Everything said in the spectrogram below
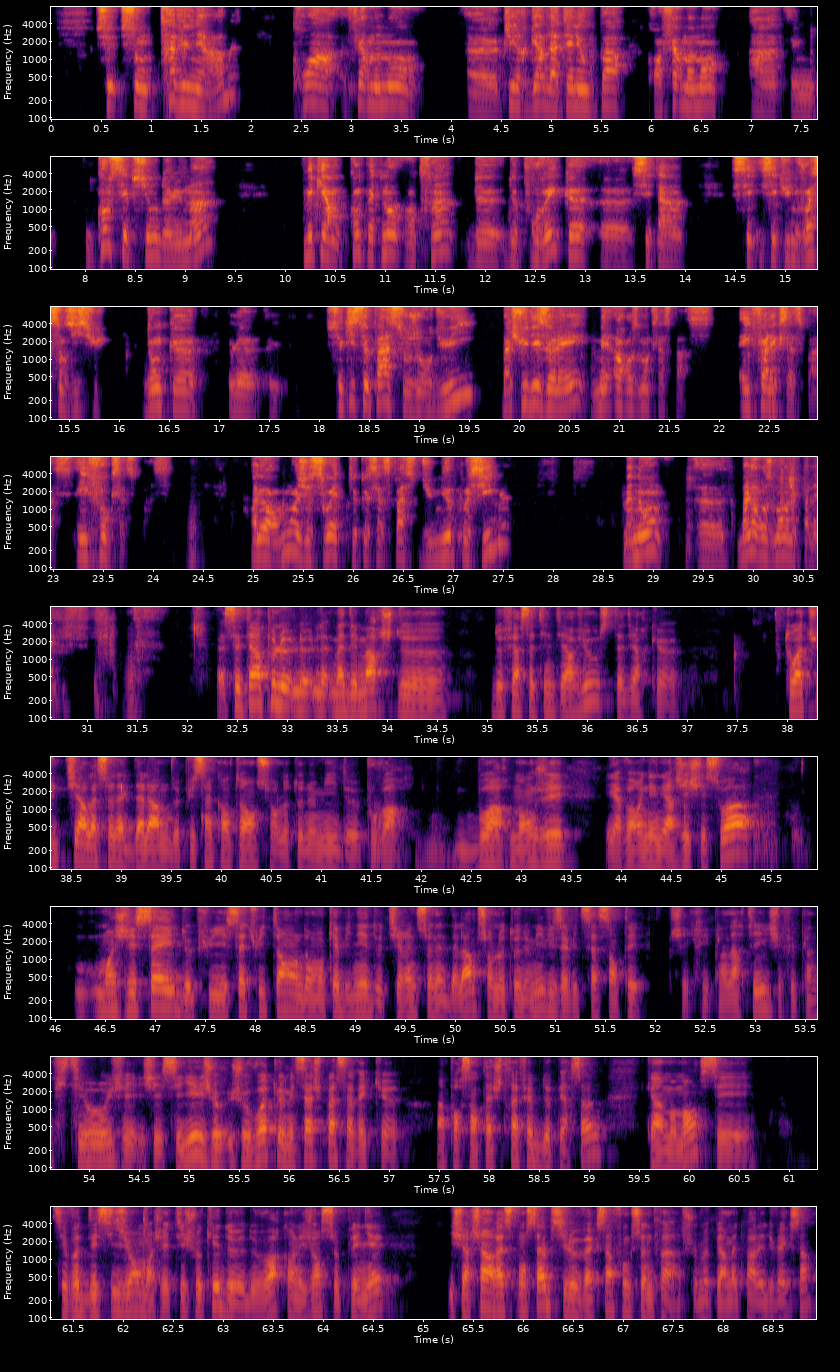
sont très vulnérables, croient fermement euh, qu'ils regardent la télé ou pas, croient fermement à une conception de l'humain, mais qui est complètement en train de, prouver que euh, c'est un, une voie sans issue. Donc, euh, ce qui se passe aujourd'hui, bah, je suis désolé, mais heureusement que ça se passe. Et il fallait que ça se passe. Et il faut que ça se passe. Alors, moi, je souhaite que ça se passe du mieux possible. Maintenant, euh, malheureusement, on n'est pas naïf. C'était un peu ma démarche de, de faire cette interview, c'est-à-dire que toi, tu tires la sonnette d'alarme depuis 50 ans sur l'autonomie de pouvoir boire, manger et avoir une énergie chez soi. Moi, j'essaye depuis 7-8 ans dans mon cabinet de tirer une sonnette d'alarme sur l'autonomie vis-à-vis de sa santé. J'ai écrit plein d'articles, j'ai fait plein de vidéos, j'ai essayé. Je, vois que le message passe avec euh, un pourcentage très faible de personnes, qu'à un moment, c'est votre décision. Moi, j'ai été choqué de, de voir quand les gens se plaignaient ils cherchaient un responsable si le vaccin ne fonctionne pas. Je me permets de parler du vaccin.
